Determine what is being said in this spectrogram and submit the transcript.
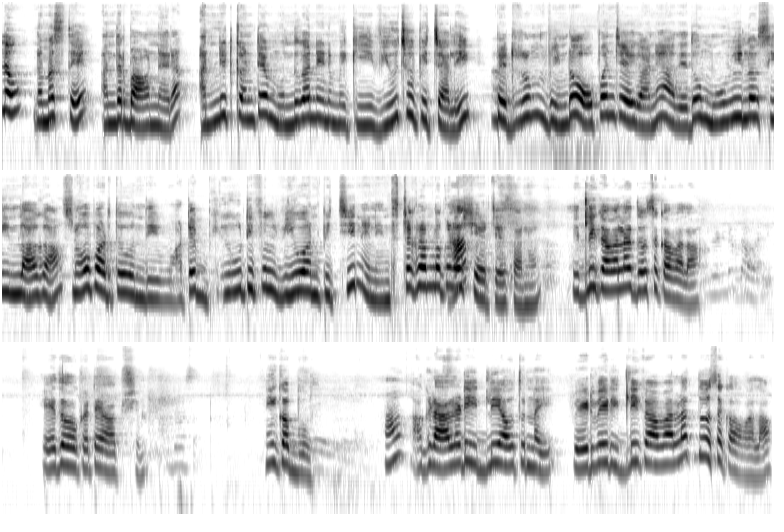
హలో నమస్తే. అందరు బాగున్నారా? అన్నిటికంటే ముందుగా నేను మీకు ఈ వ్యూ చూపించాలి. బెడ్రూమ్ విండో ఓపెన్ చేయగానే అదేదో మూవీలో సీన్ లాగా స్నో పడుతూ ఉంది. వాట్ ఏ బ్యూటిఫుల్ వ్యూ అనిపించి నేను ఇన్స్టాగ్రామ్లో కూడా షేర్ చేశాను. ఇడ్లీ కావాలా దోశ కావాలా? ఏదో ఒకటే ఆప్షన్. నీకబ్బు ఆ, అక్కడ ఆల్రెడీ ఇడ్లీ అవుతున్నాయి. వేడి వేడి ఇడ్లీ కావాలా దోశ కావాలా?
